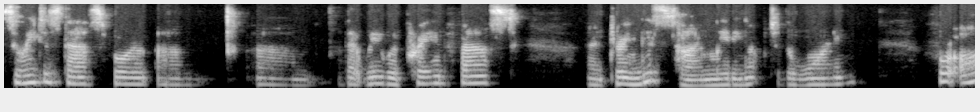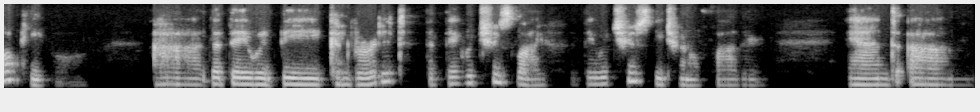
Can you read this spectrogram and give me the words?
So we just ask for um, um, that we would pray and fast uh, during this time leading up to the warning for all people, uh, that they would be converted, that they would choose life, that they would choose the eternal Father. And um,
